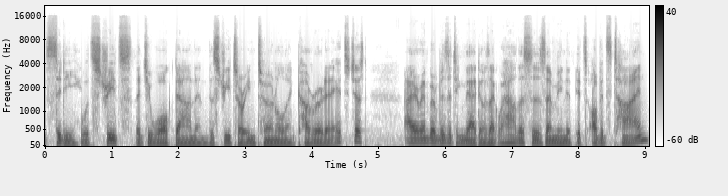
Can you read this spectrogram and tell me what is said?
city with streets that you walk down, and the streets are internal and covered. And it's just, I remember visiting that. I was like, wow, this is, I mean, it, it's of its time,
